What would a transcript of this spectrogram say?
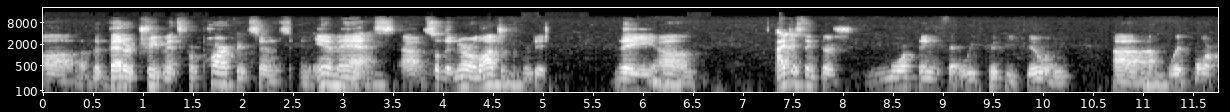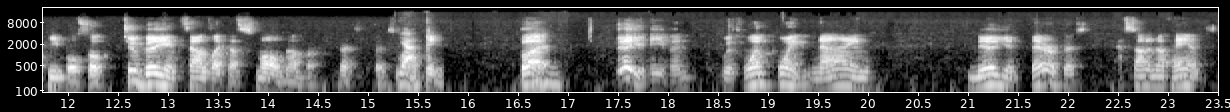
uh, the better treatments for Parkinson's and MS, uh, so the neurological condition, the um, I just think there's more things that we could be doing uh, with more people. So two billion sounds like a small number. That's that's my yeah. opinion. But mm-hmm. two billion even with 1.9 million therapists, that's not enough hands.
